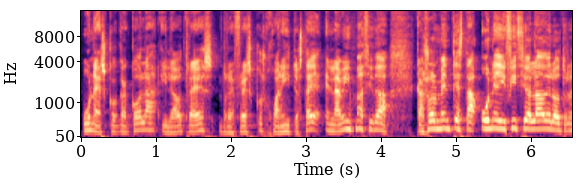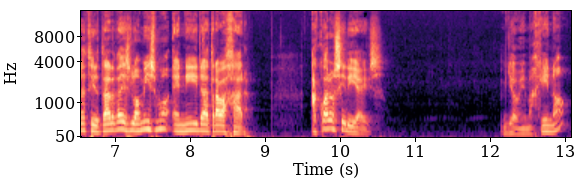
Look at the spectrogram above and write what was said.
Una es Coca-Cola y la otra es Refrescos Juanito. Está en la misma ciudad. Casualmente está un edificio al lado del otro. Es decir, tardáis lo mismo en ir a trabajar. ¿A cuál os iríais? Yo me imagino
